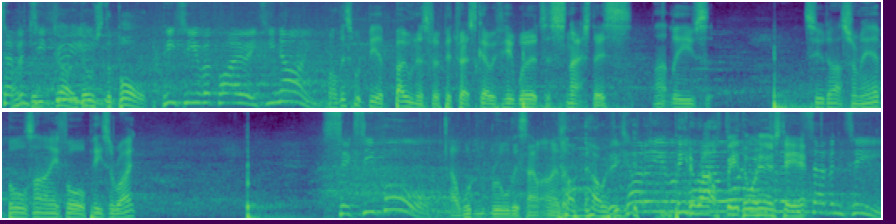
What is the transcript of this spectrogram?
Doesn't go, he goes to the ball. Peter, you require eighty-nine. Well, this would be a bonus for Pietreczko if he were to snatch this. That leaves two darts from here. Bullseye for Peter Wright. Sixty-four. I wouldn't rule this out either. Oh no, if he- Ricardo, you Peter Wright will require be the worst here. 117.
